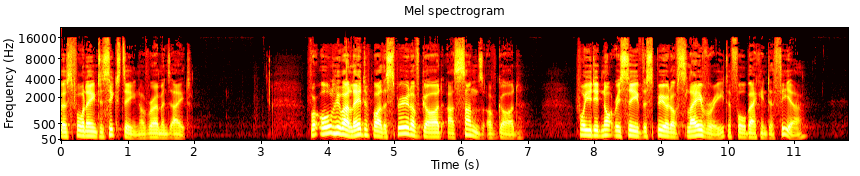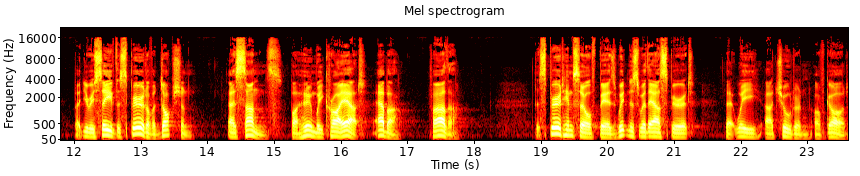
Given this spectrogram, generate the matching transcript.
verse 14 to 16 of Romans 8. For all who are led by the Spirit of God are sons of God. For you did not receive the spirit of slavery to fall back into fear, but you received the spirit of adoption as sons, by whom we cry out, Abba, Father. The Spirit Himself bears witness with our spirit that we are children of God.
